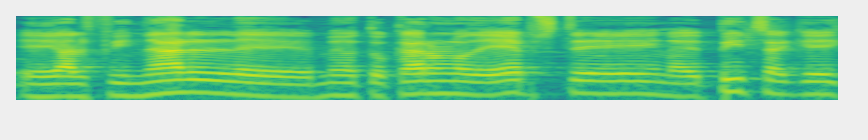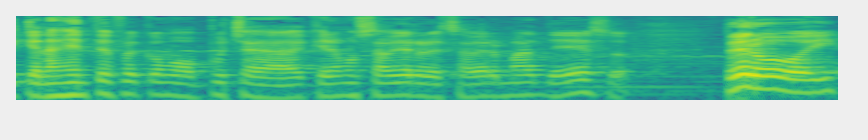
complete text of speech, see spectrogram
Eh, al final eh, me tocaron lo de Epstein, lo de Pizzagate, que la gente fue como, pucha, queremos saber, saber más de eso. Pero hoy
